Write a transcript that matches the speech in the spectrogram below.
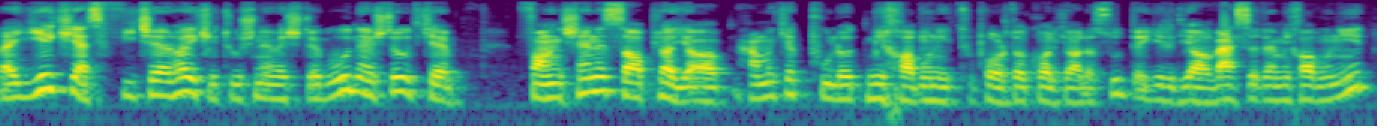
و یکی از feature هایی که توش نوشته بود نوشته بود که function supply یا همون که پولو میخوابونید تو پروتکل که حالا سود بگیرید یا وثیقه میخوابونید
